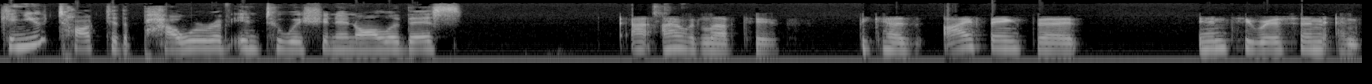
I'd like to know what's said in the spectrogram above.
Can you talk to the power of intuition in all of this? I, would love to, because I think that intuition and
